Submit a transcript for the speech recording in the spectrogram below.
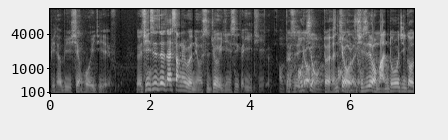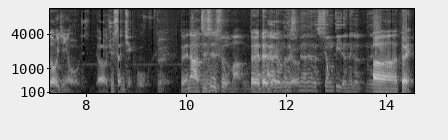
比特币现货 ETF。对，其实这在上一轮牛市就已经是一个议题了。哦，对，就是好久了，对，很久了。其实有蛮多机构都已经有呃去申请过。对对，那只是说，对对对，还有那个那那个兄弟的那个那个呃，对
